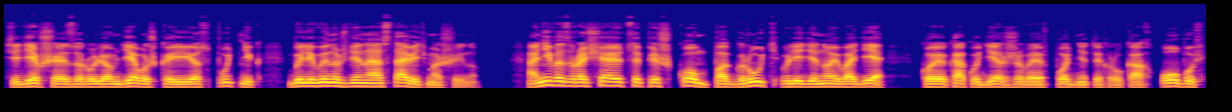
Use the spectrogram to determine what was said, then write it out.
Сидевшая за рулем девушка и ее спутник были вынуждены оставить машину. Они возвращаются пешком по грудь в ледяной воде, кое-как удерживая в поднятых руках обувь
